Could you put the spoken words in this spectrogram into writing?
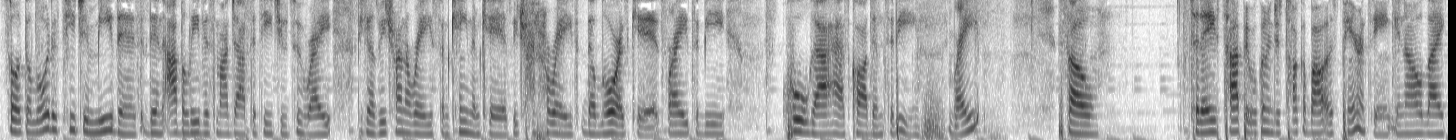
So if the Lord is teaching me this, then I believe it's my job to teach you too, right? Because we're trying to raise some kingdom kids, we're trying to raise the Lord's kids, right? To be who God has called them to be, right? So today's topic we're going to just talk about is parenting, you know, like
